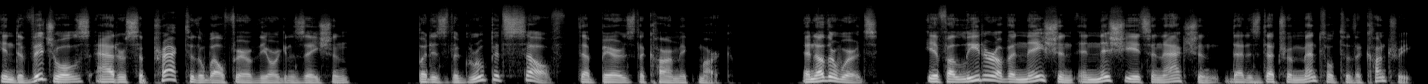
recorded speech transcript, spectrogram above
Individuals add or subtract to the welfare of the organization, but it's the group itself that bears the karmic mark. In other words, if a leader of a nation initiates an action that is detrimental to the country,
